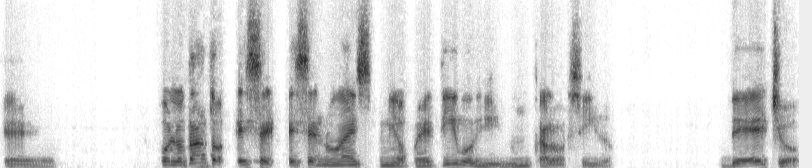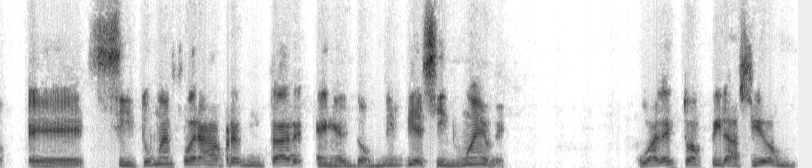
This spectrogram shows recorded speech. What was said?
Eh, por lo tanto, ese, ese no es mi objetivo y nunca lo ha sido. De hecho, si tú me fueras a preguntar en el 2019, ¿Cuál es tu aspiración?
